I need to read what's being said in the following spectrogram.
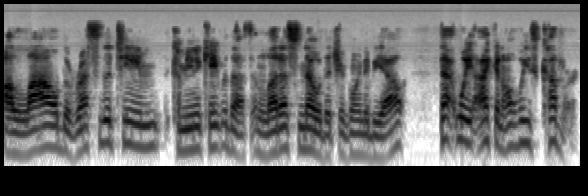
Allow the rest of the team communicate with us and let us know that you're going to be out that way i can always cover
